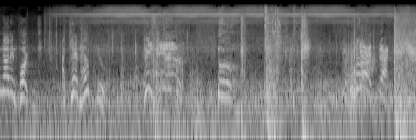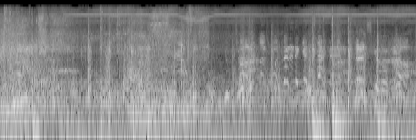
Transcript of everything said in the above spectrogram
I'm not important. I can't help you. He's here! You're dead, Batman! You just one minute against Batman! That's gonna hurt.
